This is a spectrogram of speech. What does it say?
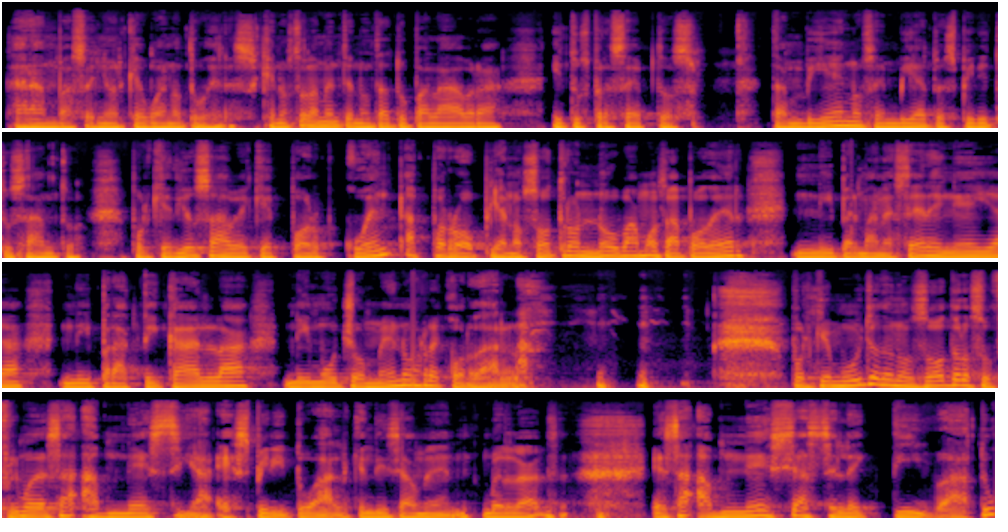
Caramba, Señor, qué bueno tú eres, que no solamente nos da tu palabra y tus preceptos, también nos envía tu Espíritu Santo, porque Dios sabe que por cuenta propia nosotros no vamos a poder ni permanecer en ella, ni practicarla, ni mucho menos recordarla. Porque muchos de nosotros sufrimos de esa amnesia espiritual. ¿Quién dice amén? ¿Verdad? Esa amnesia selectiva. ¿Tú,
